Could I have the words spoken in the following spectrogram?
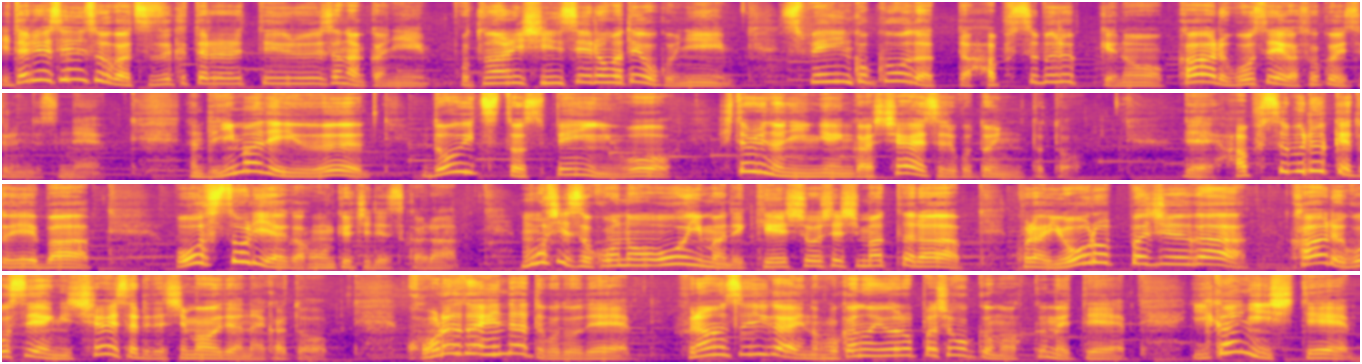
イタリア戦争が続けられているさなかにお隣神聖ローマ帝国にスペイン国王だったハプスブルク家のカール5世が即位するんですね。なんで今でいうドイツとスペインを一人の人間が支配することになったと。でハプスブルク家といえばオーストリアが本拠地ですからもしそこの王位まで継承してしまったらこれはヨーロッパ中がカール5世に支配されてしまうではないかとこれは大変だってことでフランス以外の他のヨーロッパ諸国も含めていかにして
